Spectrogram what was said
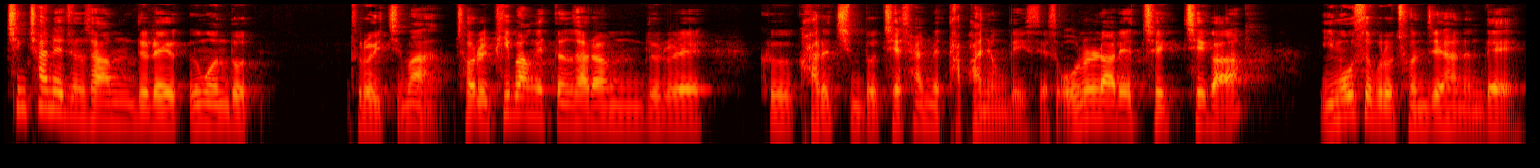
칭찬해 준 사람들의 응원도 들어있지만 저를 비방했던 사람들의 그 가르침도 제 삶에 다 반영돼 있어요. 그래서 오늘날의 제, 제가 이 모습으로 존재하는데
